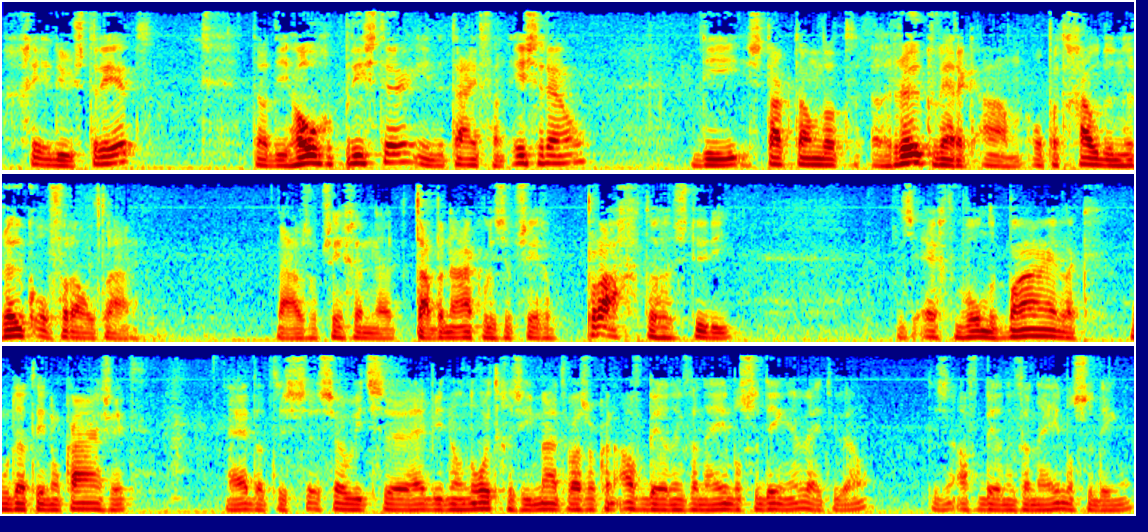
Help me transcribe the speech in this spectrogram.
geïllustreerd. Dat die hoge priester in de tijd van Israël. Die stak dan dat reukwerk aan op het gouden reukofferaltaar. Nou, is op zich een uh, tabernakel is op zich een prachtige studie. Het is echt wonderbaarlijk hoe dat in elkaar zit. dat is uh, zoiets, uh, heb je nog nooit gezien, maar het was ook een afbeelding van de hemelse dingen, weet u wel. Het is een afbeelding van de hemelse dingen.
